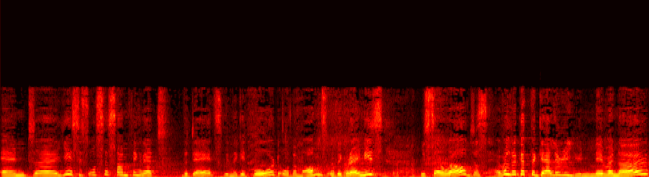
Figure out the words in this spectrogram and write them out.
and uh, yes, it's also something that the dads, when they get bored, or the moms, or the grannies, we say, well, just have a look at the gallery, you never know.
